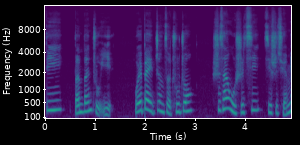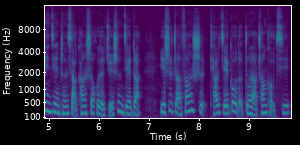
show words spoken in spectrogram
第一，本本主义，违背政策初衷。“十三五”时期既是全面建成小康社会的决胜阶段，也是转方式、调结构的重要窗口期。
